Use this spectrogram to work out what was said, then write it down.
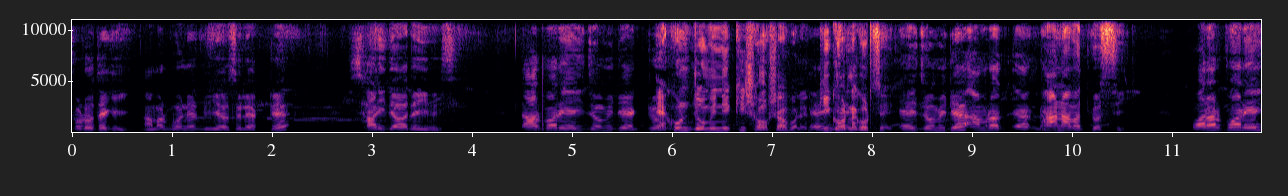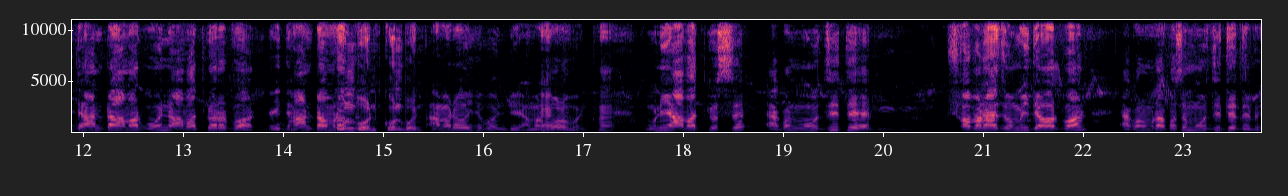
ছোটো থেকেই, আমার বোনের বিয়ে হয়েছিল একটা শাড়ি দেওয়া দেই হয়েছে। তারপর এই জমিতে একটু এখন জমি নিয়ে কি সমস্যা বলেন? কি ঘটনা ঘটছে? এই জমিতে আমরা ধান আবাদ করছি। করার পর এই ধানটা আমার বোন আবাদ করার পর এই ধানটা আমরা কোন বোন? কোন বোন? আমারও ওই যে বোনটি আমার হ্যাঁ, বড় হ্যাঁ, বোন। হ্যাঁ। উনি আবাদ করছে। এখন মসজিদের সবারা জমি দেওয়ার পর এখন ওরা করছে মসজিদে দেবে।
